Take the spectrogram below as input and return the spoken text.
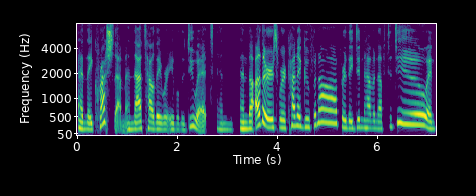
and they crushed them and that's how they were able to do it and and the others were kind of goofing off or they didn't have enough to do and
